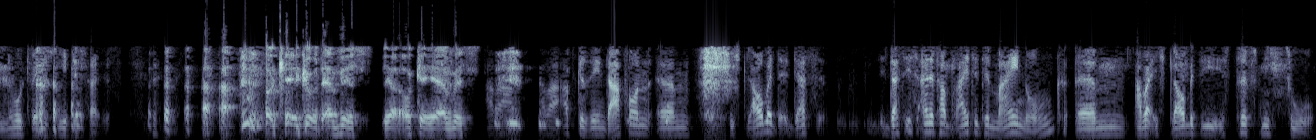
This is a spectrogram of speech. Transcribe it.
notwendig ethischer ist. okay, gut, erwischt. Ja, okay, erwischt. Aber, aber abgesehen davon, ähm, ich glaube, das, das ist eine verbreitete Meinung, ähm, aber ich glaube, sie es trifft nicht zu.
